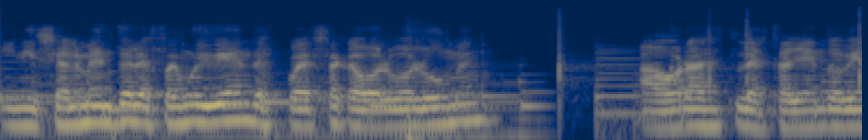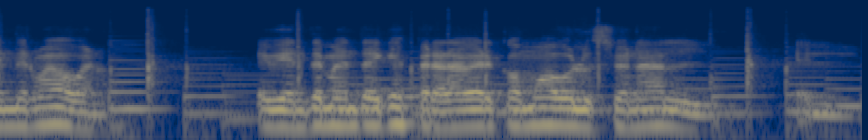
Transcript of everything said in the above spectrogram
inicialmente le fue muy bien, después se acabó el volumen, ahora le está yendo bien de nuevo. Bueno, evidentemente hay que esperar a ver cómo evoluciona el, el,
